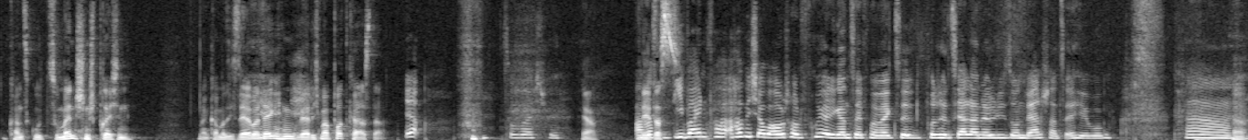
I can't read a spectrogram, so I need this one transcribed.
du kannst gut zu Menschen sprechen. Dann kann man sich selber denken, werde ich mal Podcaster. Ja, zum Beispiel. Ja. Aber Nee, das, die beiden habe ich aber auch schon früher die ganze Zeit verwechselt. Potenzialanalyse und Lernstandserhebung. Ah. ja,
